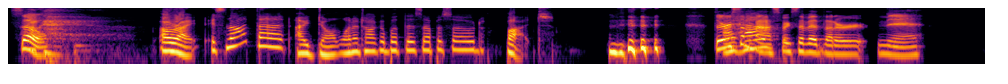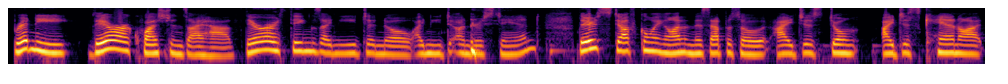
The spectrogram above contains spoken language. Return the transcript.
So, Okay. All right. It's not that I don't want to talk about this episode, but there are I some have- aspects of it that are meh. Brittany, there are questions I have. There are things I need to know. I need to understand. There's stuff going on in this episode. I just don't, I just cannot,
